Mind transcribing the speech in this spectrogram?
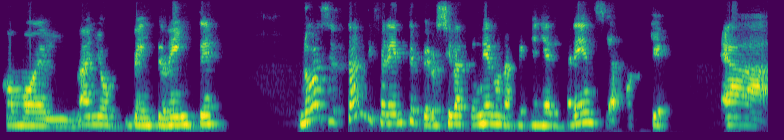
como el año 2020. No va a ser tan diferente, pero sí va a tener una pequeña diferencia porque ah,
